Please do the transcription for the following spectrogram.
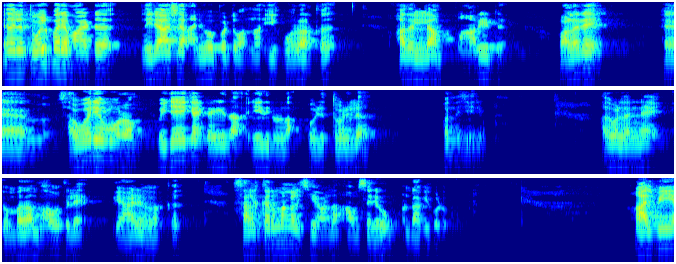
ഏതായാലും തൊഴിൽപരമായിട്ട് നിരാശ അനുഭവപ്പെട്ടു വന്ന ഈ കൂറുകാർക്ക് അതെല്ലാം മാറിയിട്ട് വളരെ സൗകര്യപൂർവം വിജയിക്കാൻ കഴിയുന്ന രീതിയിലുള്ള ഒരു തൊഴിൽ വന്നു ചേരും അതുപോലെ തന്നെ ഒമ്പതാം ഭാവത്തിലെ വ്യാഴം ഇവർക്ക് സൽക്കർമ്മങ്ങൾ ചെയ്യാനുള്ള അവസരവും ഉണ്ടാക്കി കൊടുക്കും ആത്മീയ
